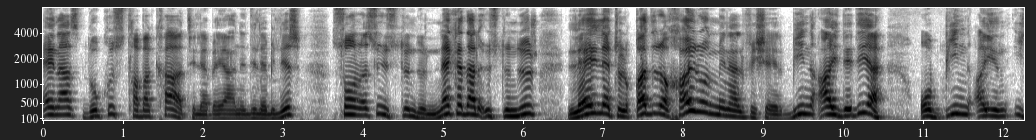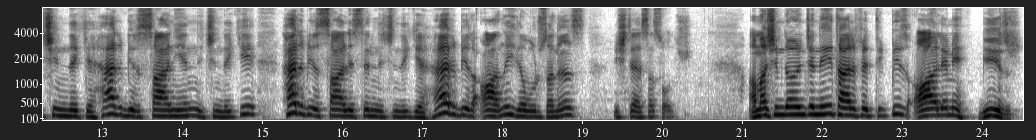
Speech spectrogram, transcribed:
en az 9 tabakat ile beyan edilebilir. Sonrası üstündür. Ne kadar üstündür? Leyletül kadre hayrun min elfi şehir. Bin ay dedi ya o bin ayın içindeki her bir saniyenin içindeki her bir salisenin içindeki her bir anıyla vursanız işte esas olur. Ama şimdi önce neyi tarif ettik biz? Alemi bir.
